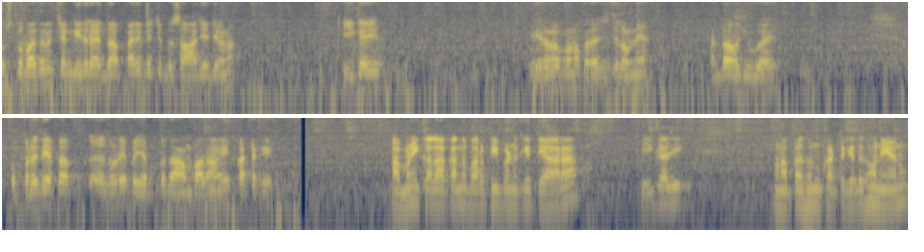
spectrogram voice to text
ਉਸ ਤੋਂ ਬਾਅਦ ਇਹਨੂੰ ਚੰਗੀ ਤਰ੍ਹਾਂ ਇਦਾਂ ਆਪਾਂ ਇਹਦੇ ਵਿੱਚ ਵਸਾ ਜੇ ਦੇਣਾ ਠੀਕ ਹੈ ਜੀ। ਫਿਰ ਉਹਨੂੰ ਆਪਾਂ ਨੂੰ ਫਰਿੱਜ ਚ ਲਾਉਨੇ ਆ ਠੰਡਾ ਹੋ ਜਾਊਗਾ ਇਹ। ਉੱਪਰ ਇਹਦੇ ਆਪਾਂ ਥੋੜੇ ਬਦਾਮ ਪਾ ਦਾਂਗੇ, ਕੱਟ ਕੇ। ਆਪਣੀ ਕਲਾਕੰਦ ਬਰਫੀ ਬਣ ਕੇ ਤਿਆਰ ਆ। ਠੀਕ ਆ ਜੀ। ਹੁਣ ਆਪਾਂ ਤੁਹਾਨੂੰ ਕੱਟ ਕੇ ਦਿਖਾਉਨੇ ਆ ਇਹਨੂੰ।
